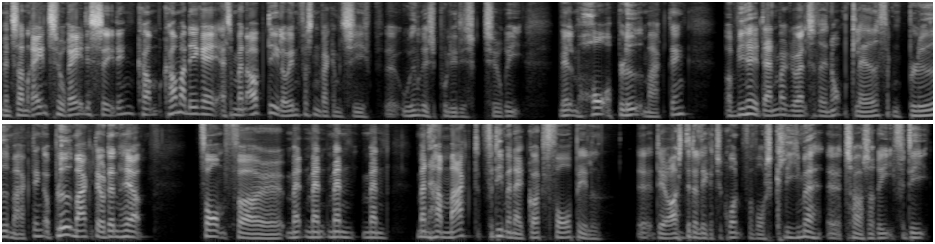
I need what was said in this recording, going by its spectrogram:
Men sådan rent teoretisk set, ikke? Kom, kommer det ikke af, altså man opdeler jo inden for sådan, hvad kan man sige, øh, udenrigspolitisk teori, mellem hård og blød magt, ikke? Og vi har i Danmark jo altid været enormt glade for den bløde magt, ikke? Og blød magt er jo den her form for, øh, man, man, man, man, man har magt, fordi man er et godt forbillede. Øh, det er også det, der ligger til grund for vores klimatosseri, fordi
